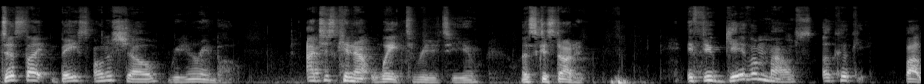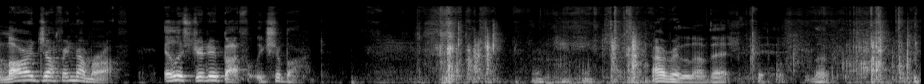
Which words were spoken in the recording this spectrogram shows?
just like based on the show Reading Rainbow. I just cannot wait to read it to you. Let's get started. If You Give a Mouse a Cookie by Laura Joffe Numeroff, illustrated by Felicia Bond. I really love that. love it.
